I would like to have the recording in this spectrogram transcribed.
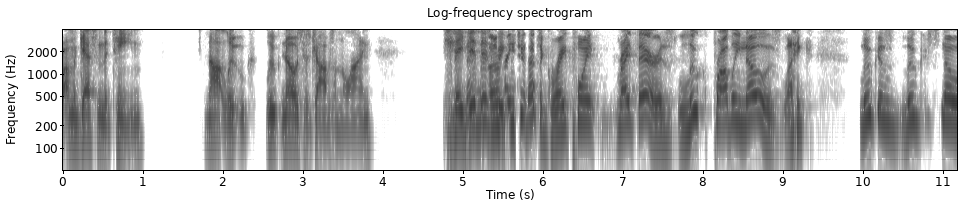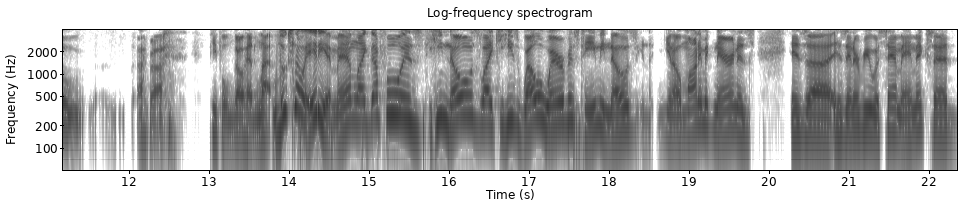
I'm guessing the team, not Luke. Luke knows his job's on the line. They did this. thing too. That's a great point right there. Is Luke probably knows? Like Luke is Luke's no. Uh, people go ahead and laugh. Luke's no idiot, man. Like that fool is. He knows. Like he's well aware of his team. He knows. You know, Monte McNair is his uh his interview with Sam Amick said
